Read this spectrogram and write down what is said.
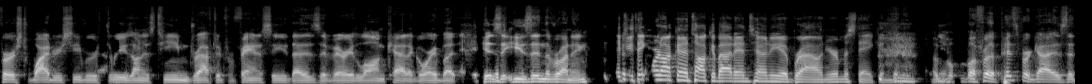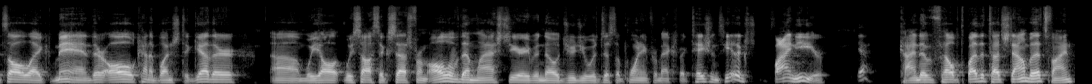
first wide receiver threes on his team drafted for fantasy. That is a very long category, but his he's in the running. if you think we're not going to talk about Antonio Brown, you're mistaken. But, yeah. but, but, for the Pittsburgh guys, it's all like, man, they're all kind of bunched together. Um, we all we saw success from all of them last year, even though Juju was disappointing from expectations. He had a fine year. Yeah, kind of helped by the touchdown, but that's fine.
